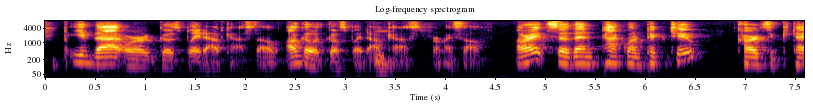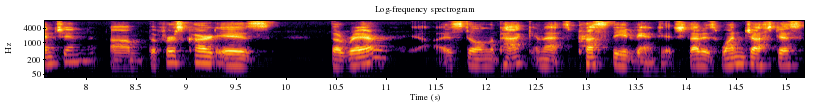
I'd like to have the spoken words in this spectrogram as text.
either that or Ghostblade Outcast. I'll, I'll go with Ghostblade Outcast for myself. All right, so then pack one, pick two. Cards in contention. Um, the first card is the rare, is still in the pack, and that's Press the Advantage. That is one justice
